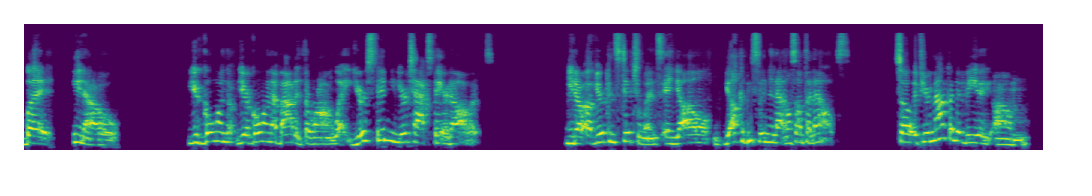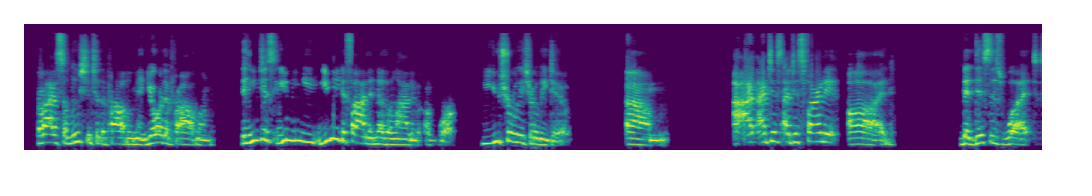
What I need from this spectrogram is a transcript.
but you know you're going you're going about it the wrong way. You're spending your taxpayer dollars, you know, of your constituents, and y'all y'all could be spending that on something else. So if you're not going to be a, um, provide a solution to the problem, and you're the problem, then you just you need you need to find another line of, of work. You truly, truly do. Um, I, I just I just find it odd that this is what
